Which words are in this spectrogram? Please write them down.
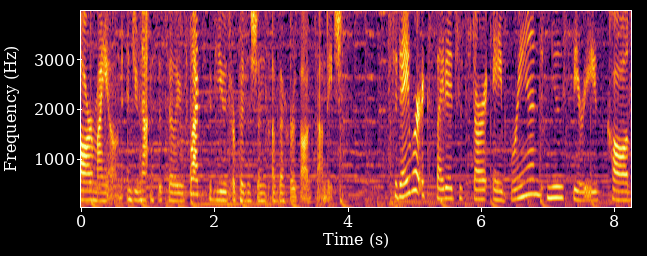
are my own and do not necessarily reflect the views or positions of the Herzog Foundation. Today, we're excited to start a brand new series called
